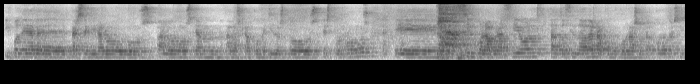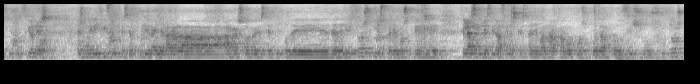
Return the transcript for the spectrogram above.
y poder eh, perseguir a los, a, los que han, a los que han cometido estos, estos robos sin colaboración tanto ciudadana como con, las con otras instituciones. Es muy difícil que se pudiera llegar a, resolver este tipo de, delitos y esperemos que, que, las investigaciones que está llevando a cabo pues, puedan producir sus frutos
